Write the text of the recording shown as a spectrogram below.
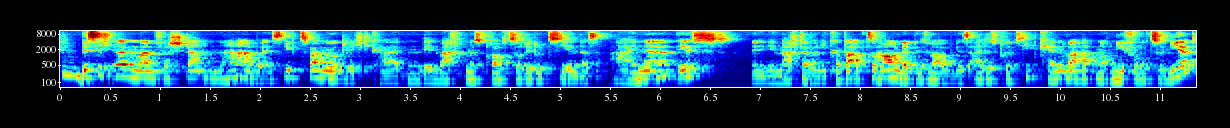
Mhm. Bis ich irgendwann verstanden habe, es gibt zwei Möglichkeiten, den Machtmissbrauch zu reduzieren. Das eine ist, die Macht haben, die Körper abzuhauen, das, ist mal, das alte Prinzip kennen wir, hat noch nie funktioniert.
